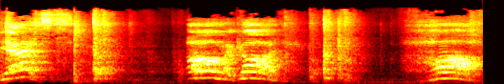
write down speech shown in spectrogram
Yes! Oh my god! Ah!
